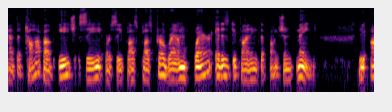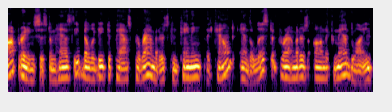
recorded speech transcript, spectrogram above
at the top of each C or C++ program where it is defining the function main. The operating system has the ability to pass parameters containing the count and the list of parameters on the command line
